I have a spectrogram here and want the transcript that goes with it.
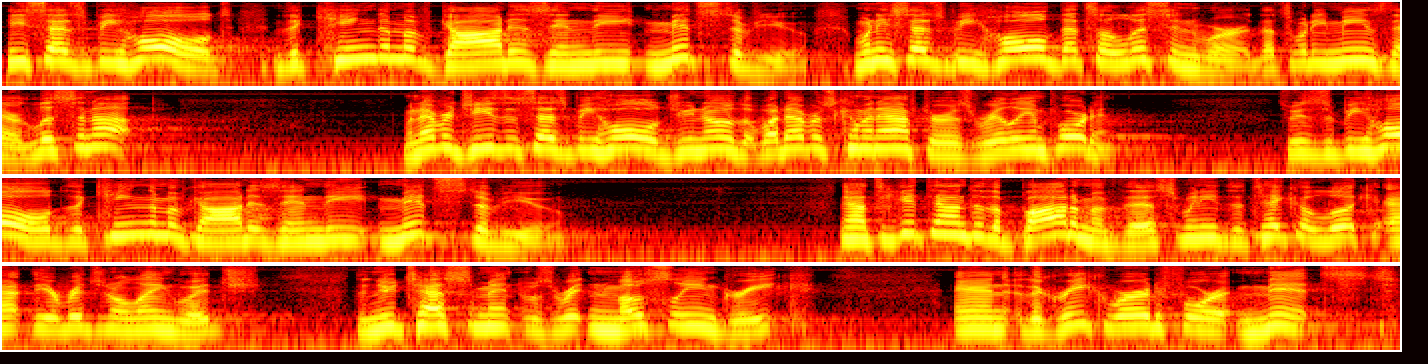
He says, Behold, the kingdom of God is in the midst of you. When he says, Behold, that's a listen word. That's what he means there. Listen up. Whenever Jesus says, Behold, you know that whatever's coming after is really important. So he says, Behold, the kingdom of God is in the midst of you. Now, to get down to the bottom of this, we need to take a look at the original language. The New Testament was written mostly in Greek, and the Greek word for midst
